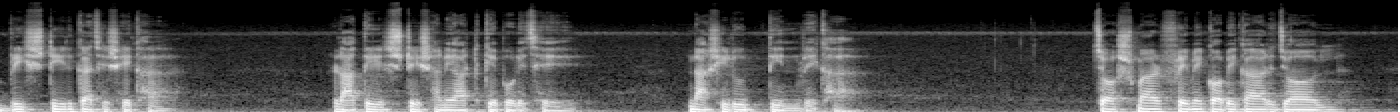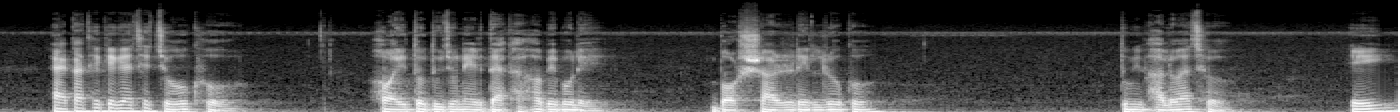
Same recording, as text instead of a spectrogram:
বৃষ্টির কাছে শেখা। রাতের স্টেশনে আটকে পড়েছে। নাসিরুদ্দিন রেখা। চশমার ফ্রেমে কবেকার জল, একা থেকে গেছে চোখও। হয়তো দুজনের দেখা হবে বলে বর্ষার রেল রোকো। তুমি ভালো আছো? এই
